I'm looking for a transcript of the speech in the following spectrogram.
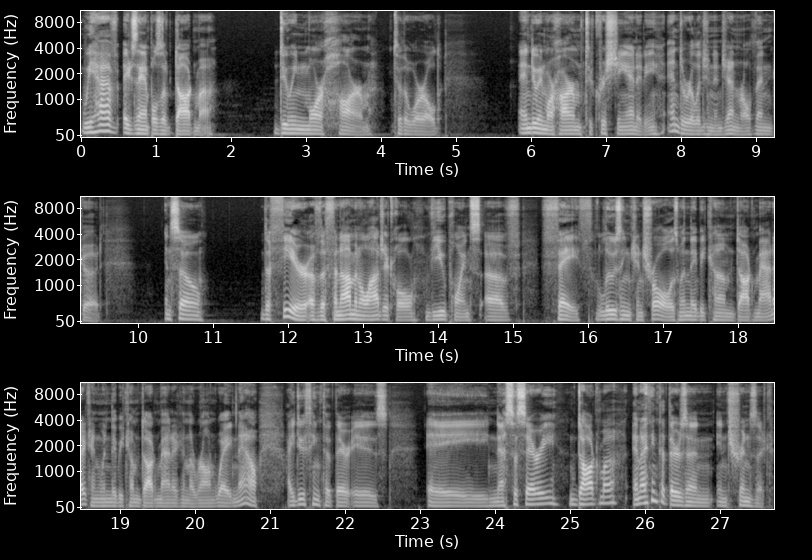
we have examples of dogma doing more harm to the world and doing more harm to Christianity and to religion in general than good. And so the fear of the phenomenological viewpoints of faith losing control is when they become dogmatic and when they become dogmatic in the wrong way. Now, I do think that there is a necessary dogma, and I think that there's an intrinsic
